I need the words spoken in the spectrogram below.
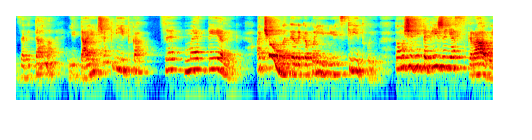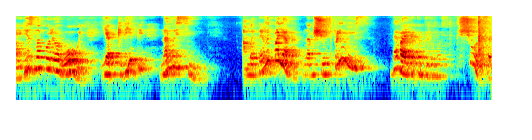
завітала літаюча квітка. Це метелик. А чому метелика порівнюють з квіткою? Тому що він такий же яскравий, різнокольоровий, як квіти навесні. А метелик малята нам щось приніс. Давайте подивимось, що це.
